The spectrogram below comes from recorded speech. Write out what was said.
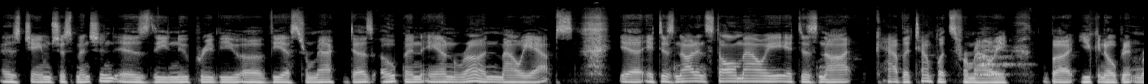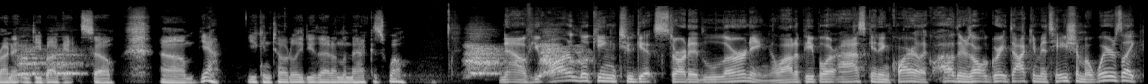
as James just mentioned, is the new preview of VS for Mac does open and run Maui apps. Yeah, it does not install Maui. It does not have the templates for Maui, but you can open it and run it and debug it. So, um, yeah, you can totally do that on the Mac as well. Now, if you are looking to get started learning, a lot of people are asking, inquire, like, wow, there's all great documentation, but where's like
